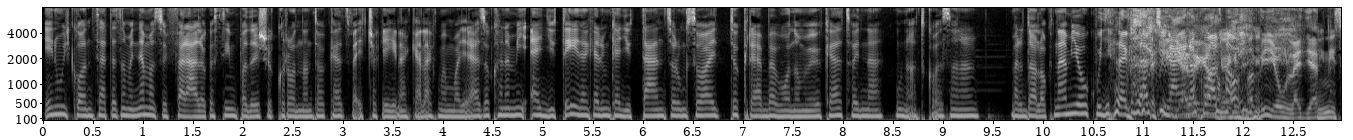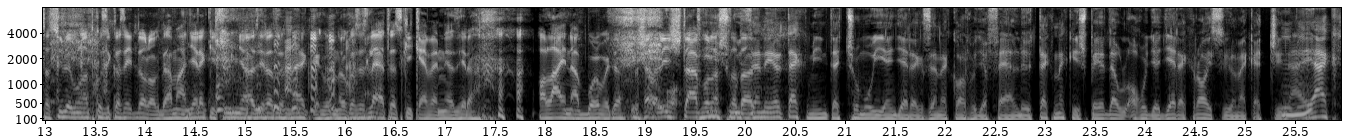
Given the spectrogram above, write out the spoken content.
én úgy koncertezem, hogy nem az, hogy felállok a színpadra, és akkor onnantól kezdve csak énekelek, meg magyarázok, hanem mi együtt énekelünk, együtt táncolunk, szóval tökre bevonom őket, hogy ne unatkozzanak. Mert a dalok nem jók, ugye legalább csináljanak valamit. Ami jó legyen. Még ha szülő unatkozik, az egy dolog, de ha már gyerek is unja, azért azon meg kell gondolkozni. Ez lehet, hogy ezt ki kell venni azért a, a line-upból, vagy a, a listából Ti is a úgy zenéltek, mint egy csomó ilyen gyerekzenekar, hogy a felnőtteknek is, például ahogy a gyerek rajzfilmeket csinálják, Mhm.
